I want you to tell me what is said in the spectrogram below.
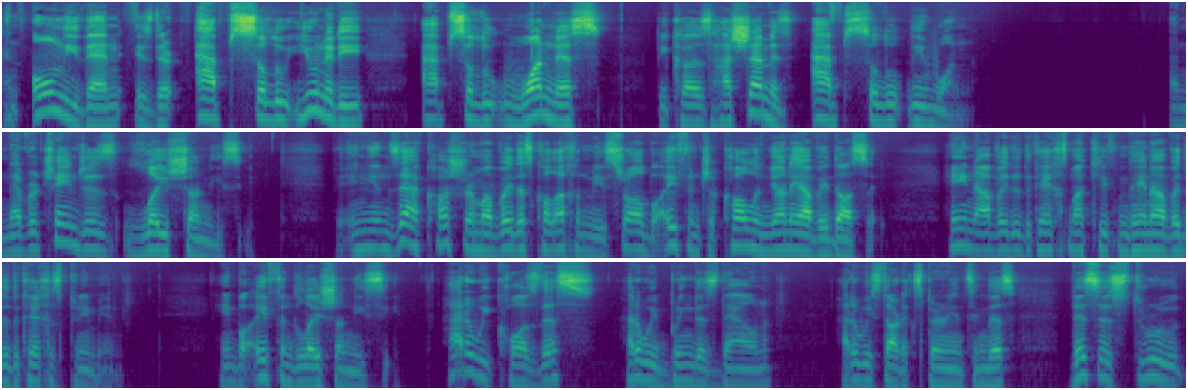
and only then, is there absolute unity, absolute oneness, because Hashem is absolutely one and never changes. Loishanisi. Inyan zeh kasher ma'avedas kol echad miYisrael ba'ofen shekol in yonei avedase. Hein aveda dekeches makifim, hein aveda dekeches premium. Hein ba'ofen loishanisi. How do we cause this? How do we bring this down? How do we start experiencing this? This is through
